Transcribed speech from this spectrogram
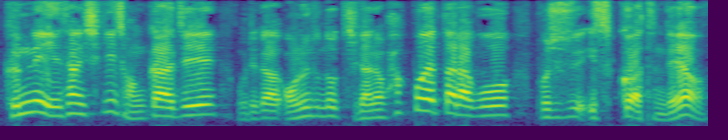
금리 인상 시기 전까지 우리가 어느 정도 기간을 확보했다라고 보실 수 있을 것 같은데요.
